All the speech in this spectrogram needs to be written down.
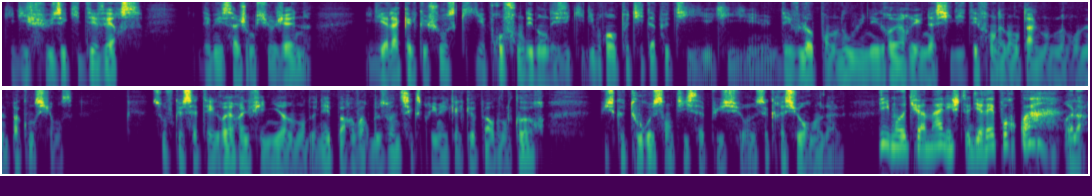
qui diffusent et qui déversent des messages anxiogènes, il y a là quelque chose qui est profondément déséquilibrant petit à petit et qui développe en nous une aigreur et une acidité fondamentale dont nous n'avons même pas conscience. Sauf que cette aigreur, elle finit à un moment donné par avoir besoin de s'exprimer quelque part dans le corps, puisque tout ressenti s'appuie sur une sécrétion hormonale. Dis-moi tu as mal et je te dirai pourquoi. Voilà.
